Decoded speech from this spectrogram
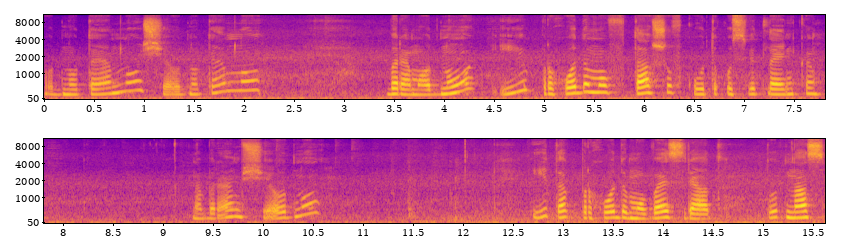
Одну темну, ще одну темну. Беремо одну і проходимо в та, кутику світленька. Набираємо ще одну. І так проходимо весь ряд. Тут у нас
